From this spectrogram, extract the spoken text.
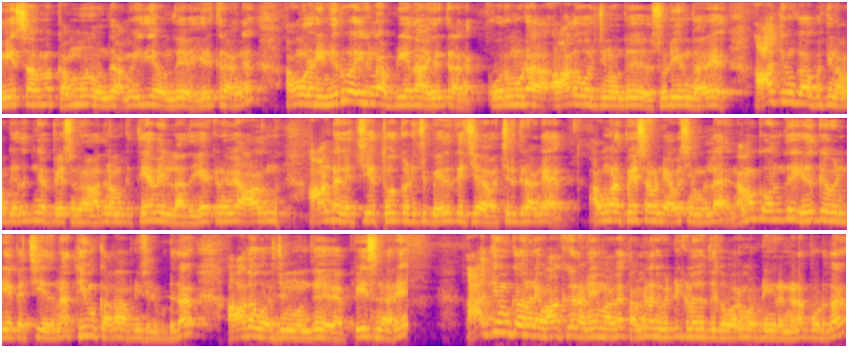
பேசாமல் கம்முன்னு வந்து அமைதியாக வந்து இருக்கிறாங்க. அவங்களுடைய நிர்வாகிகளும் அப்படியே தான் இருக்கிறாங்க. ஒரு முட ஆதவ அர்ஜுன் வந்து சொல்லியிருந்தார் அதிமுகவை பற்றி நமக்கு எதுக்குங்க பேசணும்? அது நமக்கு தேவையில்லாது. ஏற்கனவே ஆளும் ஆண்ட கட்சியை தோக்கடிச்சு இப்போ எதிர்கட்சியாக வச்சுருக்கிறாங்க. அவங்கள பேச வேண்டிய அவசியம் இல்லை. நமக்கு வந்து எதிர்க்க வேண்டிய கட்சி எதுனா திமுக தான் அப்படின்னு சொல்லிவிட்டு தான் ஆதவ் அர்ஜுன் வந்து பேசினார். அதிமுகவினுடைய வாக்குகள் அநேகமாக தமிழக வெற்றி கழகத்துக்கு வரும் அப்படிங்கிற நினைப்போடு தான்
